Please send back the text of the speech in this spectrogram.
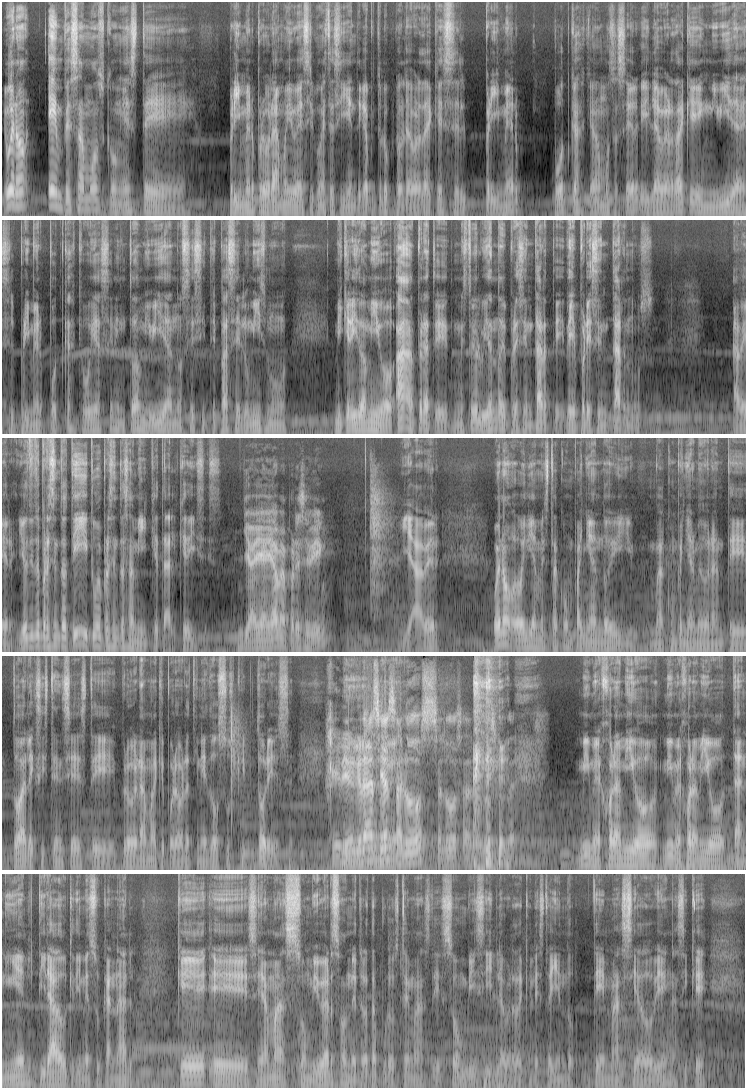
Y bueno, empezamos con este primer programa, iba a decir con este siguiente capítulo, pero la verdad que es el primer podcast que vamos a hacer y la verdad que en mi vida es el primer podcast que voy a hacer en toda mi vida. No sé si te pase lo mismo, mi querido amigo. Ah, espérate, me estoy olvidando de presentarte, de presentarnos. A ver, yo te presento a ti y tú me presentas a mí. ¿Qué tal? ¿Qué dices? Ya, ya, ya, me parece bien. Ya, a ver. Bueno, hoy día me está acompañando y va a acompañarme durante toda la existencia de este programa que por ahora tiene dos suscriptores. Genial, gracias, saludos, saludos a los dos. mi mejor amigo, mi mejor amigo Daniel Tirado, que tiene su canal que eh, se llama Zombiverso, donde trata puros temas de zombies y la verdad que le está yendo demasiado bien, así que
